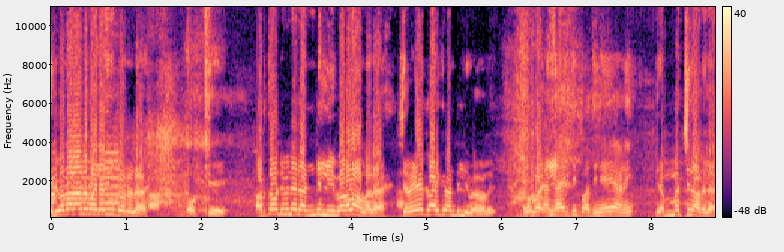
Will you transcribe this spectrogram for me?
ഇരുപതാറായിരം മൈലേജ് കിട്ടുമല്ലോ അല്ലേ? ഓക്കെ അടുത്ത വണ്ടി പിന്നെ രണ്ട് ലിവകളാണല്ലോ അല്ലെ? ചെറിയ കായ്ക്ക് രണ്ട് ലിവകൾ. രണ്ടായിരത്തി പതിനേഴ് ആണ് പതിനേഴാണ് എം എച്ചിലാണ് അല്ലേ?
